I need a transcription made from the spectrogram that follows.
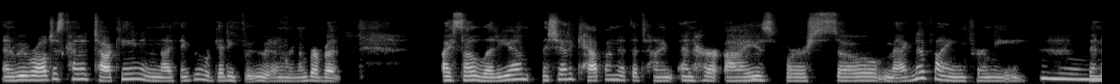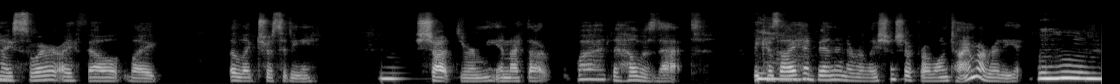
and we were all just kind of talking and I think we were getting food. I don't remember, but I saw Lydia and she had a cap on at the time and her eyes were so magnifying for me. Mm. And I swear I felt like electricity mm. shot through me. And I thought, what the hell was that? Because yeah. I had been in a relationship for a long time already. Mm-hmm.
